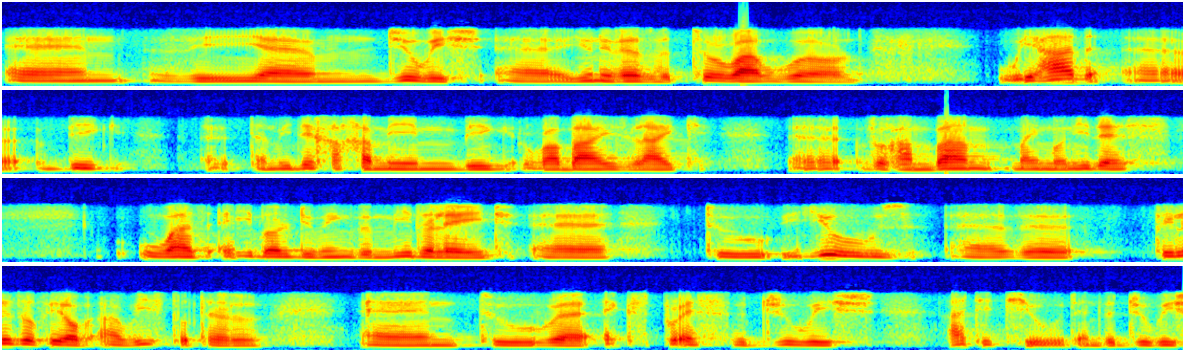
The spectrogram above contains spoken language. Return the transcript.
and the um, Jewish uh, universe, the Torah world. We had uh, big uh, Talmidei Chachamim, big rabbis like the Rambam, Maimonides, who was able during the Middle Age to use the philosophy of Aristotle and to uh, express the Jewish attitude and the Jewish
